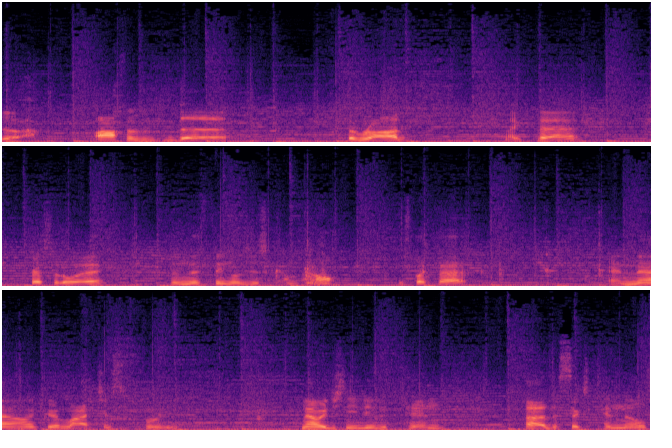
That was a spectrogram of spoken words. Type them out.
ugh, off of the, the rod like that. Press it away. Then this thing will just come out just like that. And now your latch is free. Now we just need to do the 10, uh, the six 10 mils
